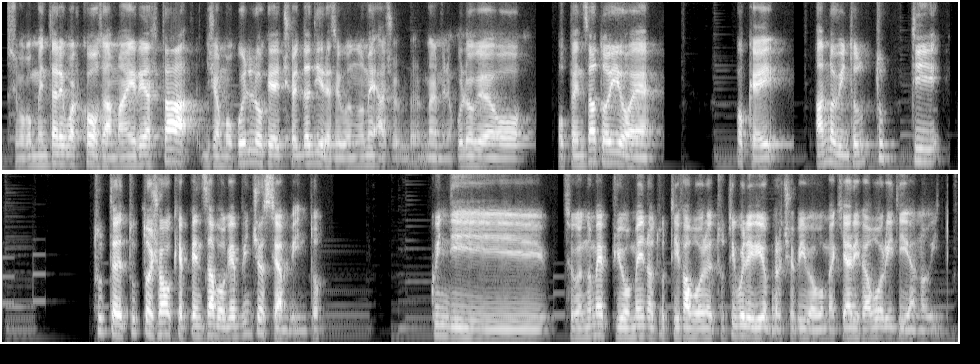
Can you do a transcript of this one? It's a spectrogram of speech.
possiamo commentare qualcosa, ma in realtà, diciamo, quello che c'è da dire, secondo me, ah, cioè, almeno quello che ho, ho pensato io è, ok, hanno vinto tutti, tutte- tutto ciò che pensavo che vincesse ha vinto. Quindi, secondo me, più o meno tutti i favori, tutti quelli che io percepivo come chiari favoriti hanno vinto.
